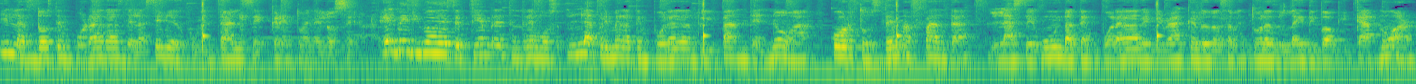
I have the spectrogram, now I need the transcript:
y las dos temporadas de la serie documental Secreto en el Océano. El 29 de septiembre tendremos la primera temporada de Ipante Noah, cortos de Mafalda, la segunda temporada de Miracle de las aventuras de Ladybug y Cat Noir,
